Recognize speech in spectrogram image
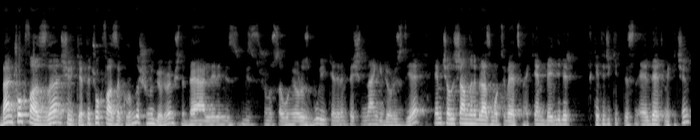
Ben çok fazla şirkette, çok fazla kurumda şunu görüyorum. İşte değerlerimiz, biz şunu savunuyoruz, bu ilkelerin peşinden gidiyoruz diye hem çalışanları biraz motive etmek, hem belli bir tüketici kitlesini elde etmek için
